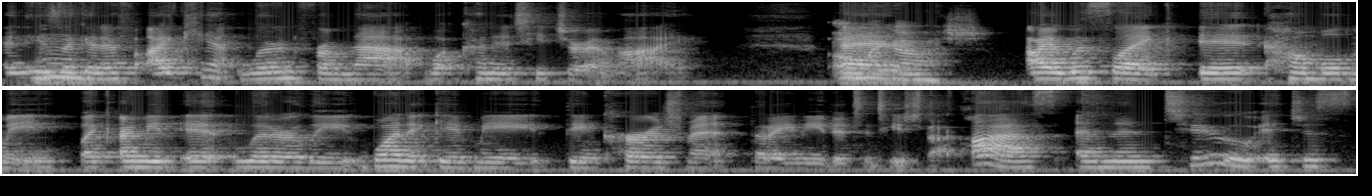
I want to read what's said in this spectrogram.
And he's mm. like, and if I can't learn from that, what kind of teacher am I? Oh and my gosh. I was like, it humbled me. Like, I mean, it literally, one, it gave me the encouragement that I needed to teach that class. And then two, it just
